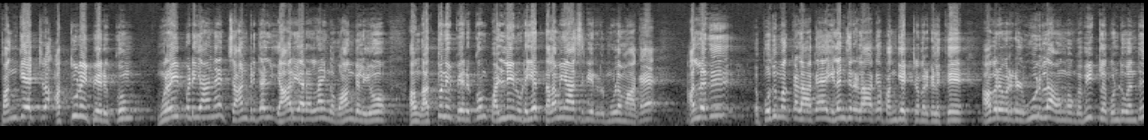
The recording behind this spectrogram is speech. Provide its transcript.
பங்கேற்ற அத்துணை பேருக்கும் முறைப்படியான சான்றிதழ் யார் யாரெல்லாம் இங்கே வாங்கலையோ அவங்க அத்துணை பேருக்கும் பள்ளியினுடைய தலைமை ஆசிரியர்கள் மூலமாக அல்லது பொதுமக்களாக இளைஞர்களாக பங்கேற்றவர்களுக்கு அவரவர்கள் ஊரில் அவங்கவுங்க வீட்டில் கொண்டு வந்து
